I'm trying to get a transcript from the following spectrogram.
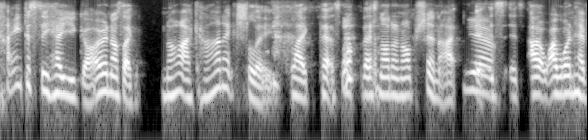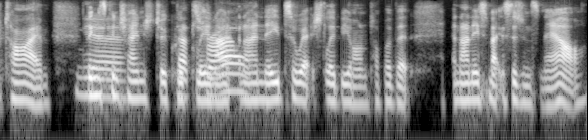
can't you just see how you go? And I was like, no, I can't actually. Like that's not that's not an option. I yeah. it's, it's I, I won't have time. Yeah. Things can change too quickly, right. and, I, and I need to actually be on top of it, and I need to make decisions now.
